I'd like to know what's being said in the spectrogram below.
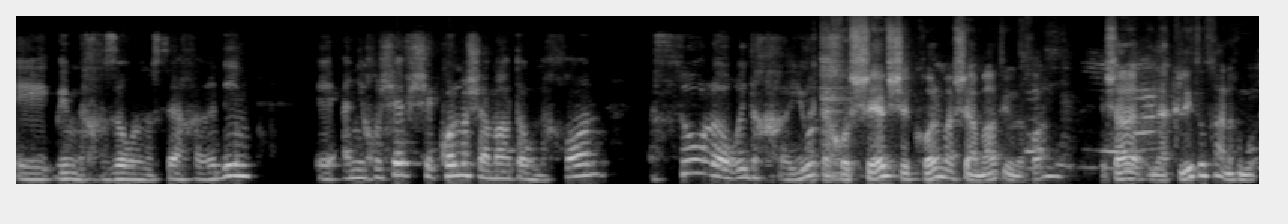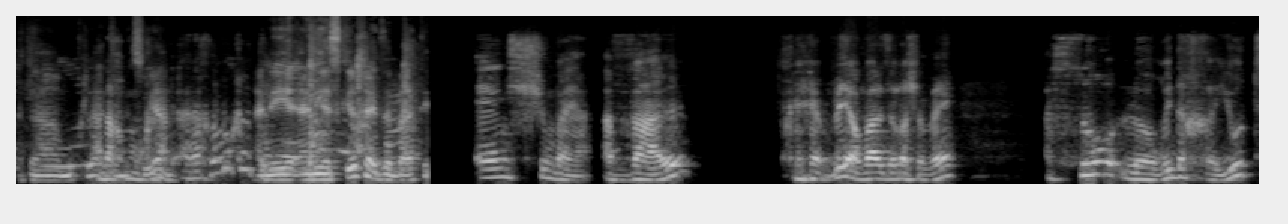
אה, ואם נחזור לנושא החרדים. אה, אני חושב שכל מה שאמרת הוא נכון, אסור להוריד אחריות. אתה חושב שכל מה שאמרתי הוא נכון? אפשר להקליט אותך? אנחנו, אתה מוקלט, אנחנו מצוין. מוקלט, אנחנו מוקלטים. אני, אני אזכיר לך את זה בעתיד. אין שום בעיה. אבל, בלי אבל זה לא שווה, אסור להוריד אחריות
